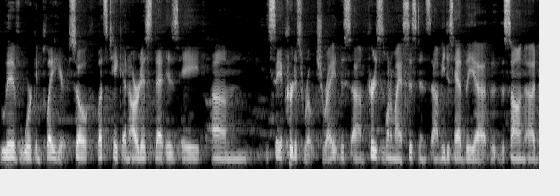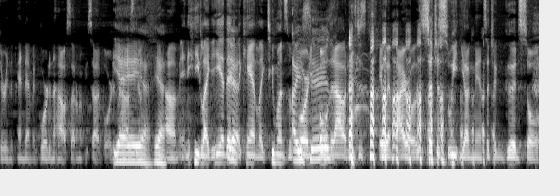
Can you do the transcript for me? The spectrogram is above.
live, work, and play here? So let's take an artist that is a um, say a Curtis Roach, right? This um, Curtis is one of my assistants. Um, he just had the uh, the, the song uh, during the pandemic, "Bored in the House." I don't know if you saw it, "Bored in the Yeah, House." yeah, you know? yeah, yeah. Um, and he like he had that Yeah. in the can like two months before, and he pulled it out, and it's just it went viral. It was such a sweet young man, such a good soul.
